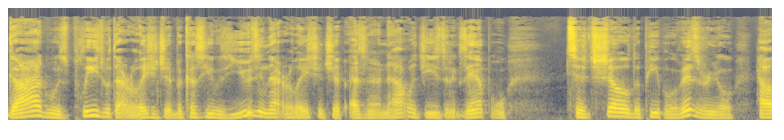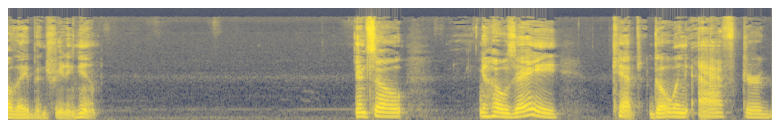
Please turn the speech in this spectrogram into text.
God was pleased with that relationship because he was using that relationship as an analogy, as an example to show the people of Israel how they've been treating him. And so Hosea kept going after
